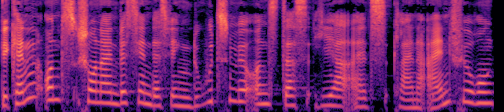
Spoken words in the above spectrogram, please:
Wir kennen uns schon ein bisschen, deswegen duzen wir uns das hier als kleine Einführung.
